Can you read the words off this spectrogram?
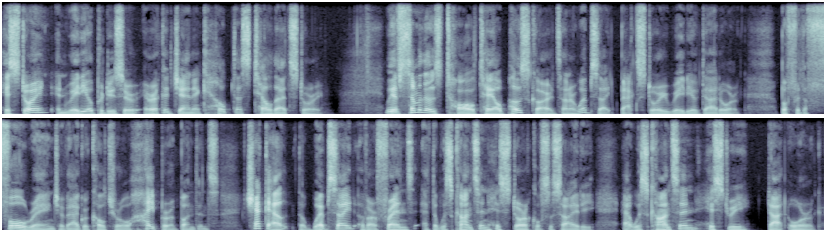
Historian and radio producer Erika Janik helped us tell that story. We have some of those tall tale postcards on our website, backstoryradio.org. But for the full range of agricultural hyperabundance, check out the website of our friends at the Wisconsin Historical Society at wisconsinhistory.org.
